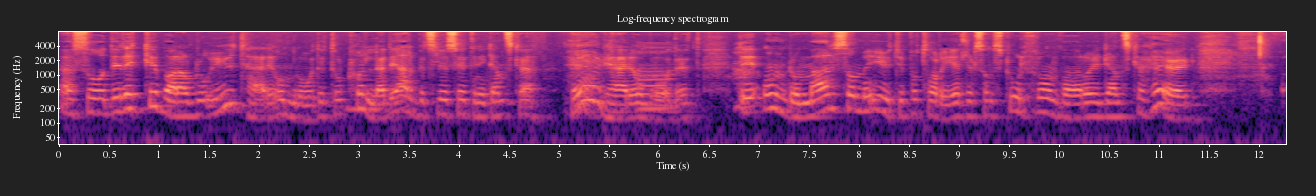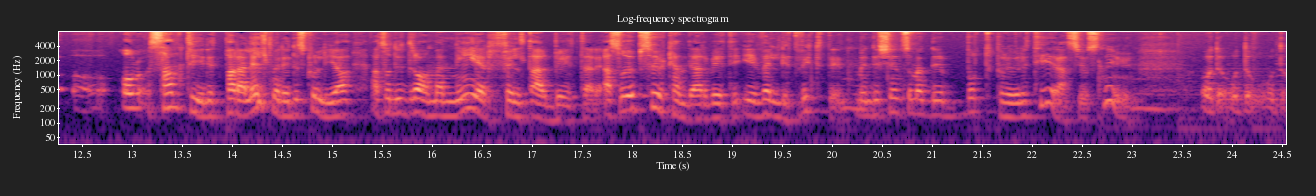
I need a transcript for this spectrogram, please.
Alltså det räcker bara att gå ut här i området och kolla. Det arbetslösheten är ganska hög här i området. Det är ungdomar som är ute på torget, liksom skolfrånvaro är ganska hög. Och samtidigt parallellt med det, det skulle jag, alltså då drar man ner fältarbetare. Alltså uppsökande arbete är väldigt viktigt mm. men det känns som att det bortprioriteras just nu. Mm. Och, då, och, då, och då,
